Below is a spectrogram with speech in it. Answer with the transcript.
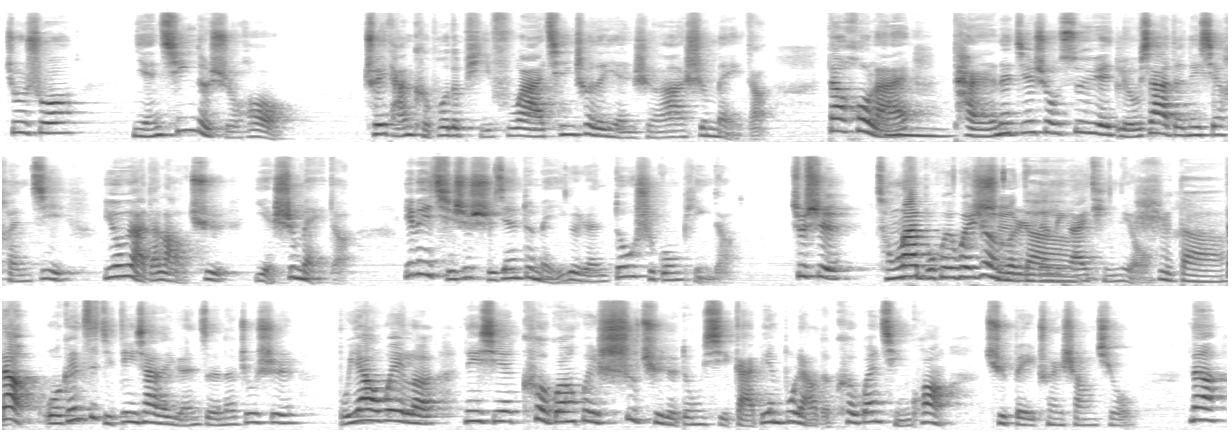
就是说年轻的时候吹弹可破的皮肤啊，清澈的眼神啊是美的，但后来坦然的接受岁月留下的那些痕迹，优雅的老去也是美的。因为其实时间对每一个人都是公平的，就是从来不会为任何人的零来停留。是的。但我跟自己定下的原则呢，就是不要为了那些客观会逝去的东西、改变不了的客观情况去悲春伤秋。那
